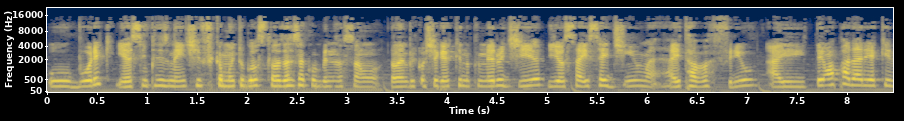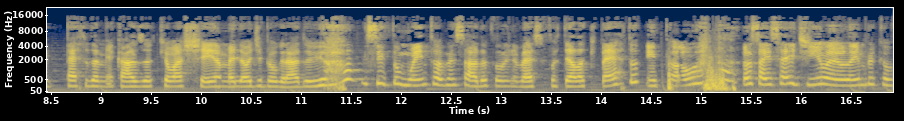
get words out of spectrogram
o burek, e é simplesmente fica muito gostosa essa combinação. Eu lembro que eu cheguei aqui no primeiro dia e eu saí cedinho, aí tava frio. Aí tem uma padaria aqui perto da minha casa que eu achei a melhor de Belgrado e eu me sinto muito abençoada pelo universo por ter ela aqui perto perto. Então, eu saí cedinho. Eu lembro que eu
